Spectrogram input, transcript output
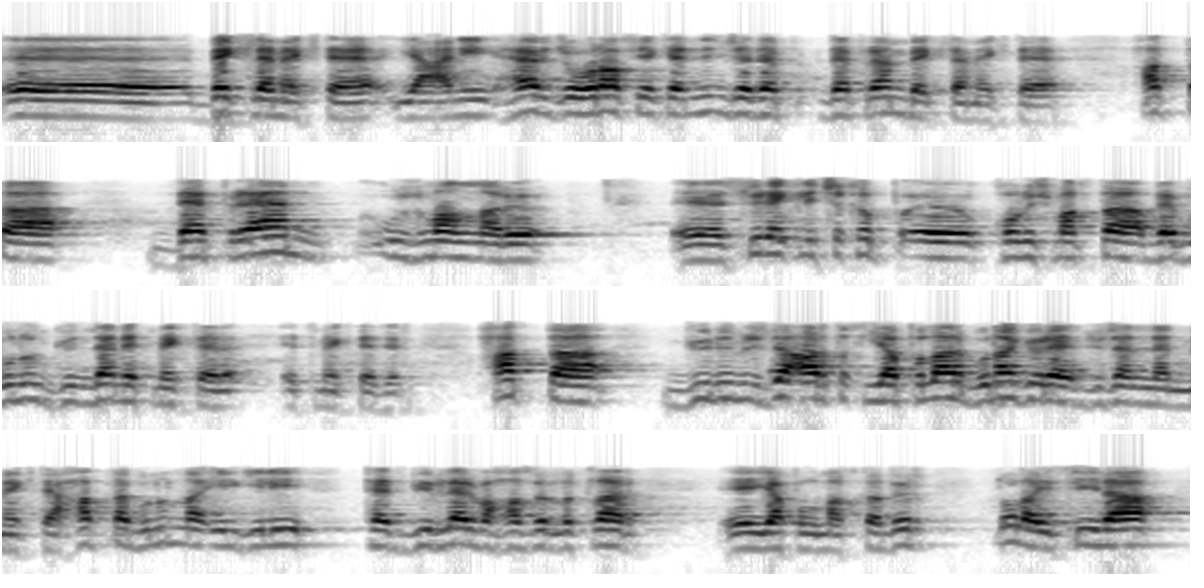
e, beklemekte. Yani her coğrafya kendince dep deprem beklemekte. Hatta deprem uzmanları e, sürekli çıkıp e, konuşmakta ve bunu gündem etmekte, etmektedir. Hatta günümüzde artık yapılar buna göre düzenlenmekte. Hatta bununla ilgili tedbirler ve hazırlıklar e, yapılmaktadır. Dolayısıyla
